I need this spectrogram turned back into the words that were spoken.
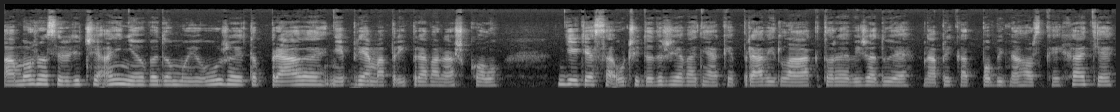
A možno si rodičia ani neuvedomujú, že je to práve nepriama príprava na školu. Dieťa sa učí dodržiavať nejaké pravidlá, ktoré vyžaduje napríklad pobyt na horskej chate,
